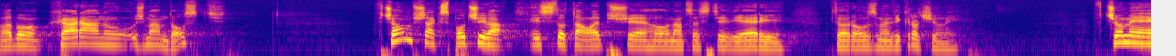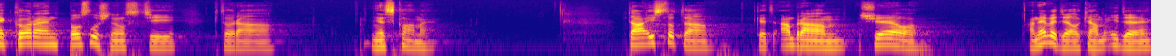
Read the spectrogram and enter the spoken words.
lebo charánu už mám dosť? V čom však spočíva istota lepšieho na ceste viery, ktorou sme vykročili? V čom je koreň poslušnosti, ktorá nesklame? Tá istota, keď Abrám šiel a nevedel, kam ide,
